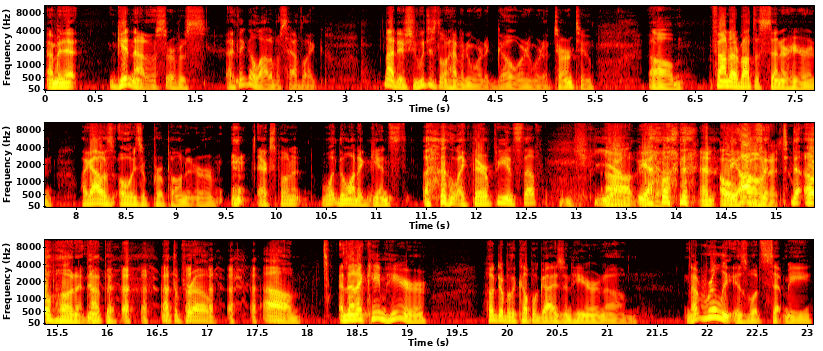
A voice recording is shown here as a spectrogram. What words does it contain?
I mean, it, getting out of the service, I think a lot of us have like not issues. We just don't have anywhere to go or anywhere to turn to. Um, found out about the center here, and like I was always a proponent or exponent, the one against like therapy and stuff. Yeah, uh, yeah, an the opponent, the opponent, not the not the pro. Um, and then I came here, hooked up with a couple guys in here, and um, that really is what set me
